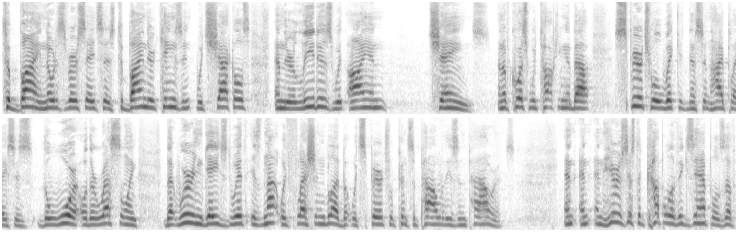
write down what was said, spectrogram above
to bind, notice verse 8 says, to bind their kings with shackles and their leaders with iron chains. And of course, we're talking about spiritual wickedness in high places, the war or the wrestling that we're engaged with is not with flesh and blood, but with spiritual principalities and powers. And, and, and here's just a couple of examples of,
